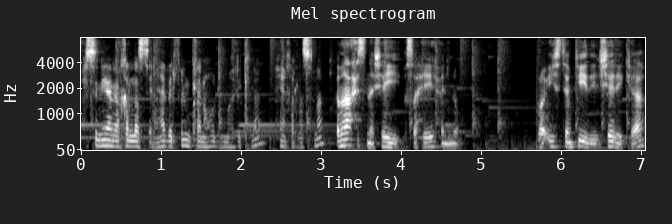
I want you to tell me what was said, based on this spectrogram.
أحس إني أنا خلصت يعني هذا الفيلم كان هو اللي مهلكنا الحين خلصنا. ما احس انه شيء صحيح إنه رئيس تنفيذي لشركة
